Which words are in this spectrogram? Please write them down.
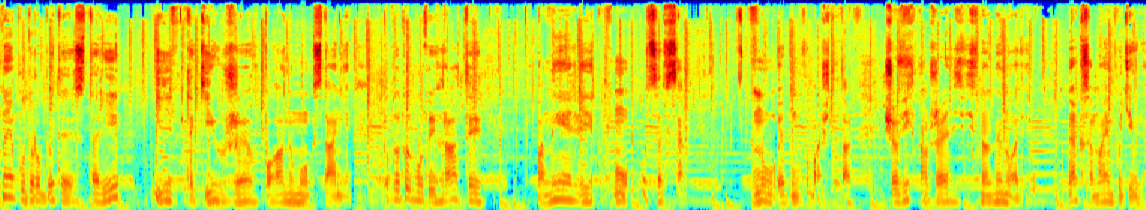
Вікна я буду робити старі і такі вже в поганому стані. Тобто тут будуть грати панелі, ну, оце все. Ну, я думаю, ви бачите, так? Що вікна вже, звісно, не нові, як сама і будівля.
